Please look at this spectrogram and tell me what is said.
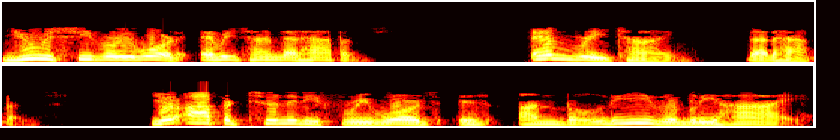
You receive a reward every time that happens. Every time that happens. Your opportunity for rewards is unbelievably high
